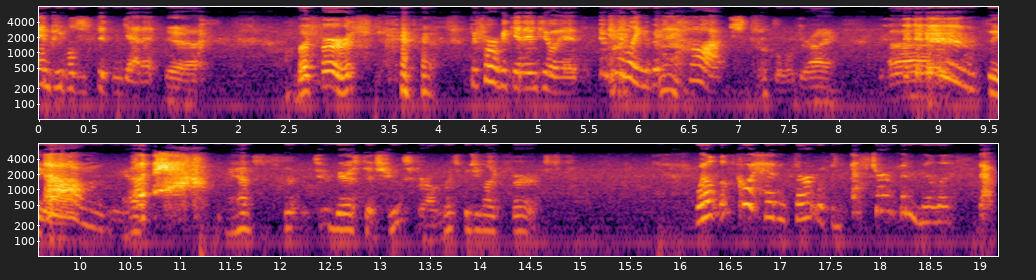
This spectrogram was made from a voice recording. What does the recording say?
and people just didn't get it. Yeah. But first, Before we get into it, I'm feeling a bit parched. That's a little dry. Uh, let's see. um, We have, we have s- two beers to choose from. Which would you like first? well, let's go ahead and start with an Ester Vanilla Stout.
